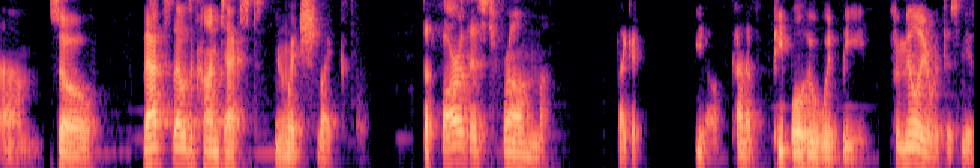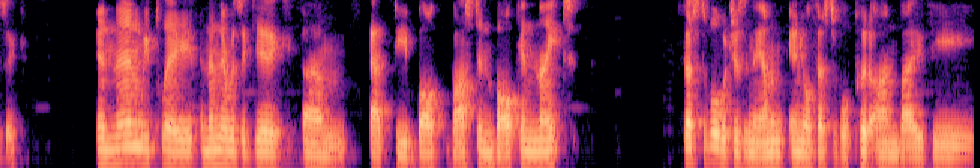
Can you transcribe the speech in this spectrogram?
Um, so that's that was a context in which like the farthest from like a you know kind of people who would be familiar with this music. And then we played, and then there was a gig um, at the Boston Balkan Night Festival, which is an annual festival put on by the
